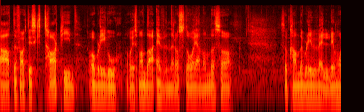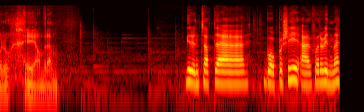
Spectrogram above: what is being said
at det faktisk tar tid å bli god. Og hvis man da evner å stå gjennom det, så, så kan det bli veldig moro i andre enden. Grunnen til at jeg går på ski, er for å vinne.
